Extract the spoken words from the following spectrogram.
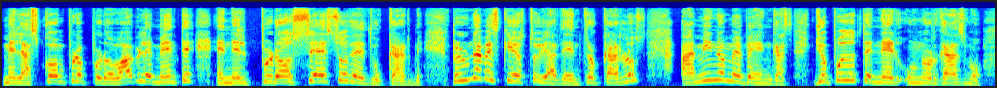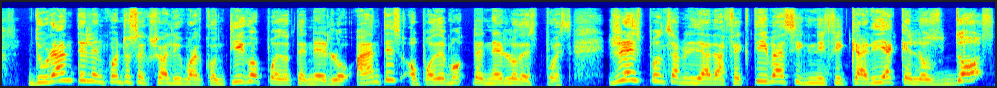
me las compro probablemente en el proceso de educarme. Pero una vez que yo estoy adentro, Carlos, a mí no me vengas. Yo puedo tener un orgasmo durante el encuentro sexual igual contigo, puedo tenerlo antes o podemos tenerlo después. Responsabilidad afectiva significaría que los dos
